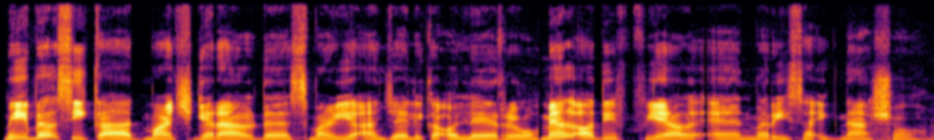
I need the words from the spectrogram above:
Mabel Sikad, March Geraldes, Maria Angelica Olero, Mel Odifiel, and Marisa Ignacio.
